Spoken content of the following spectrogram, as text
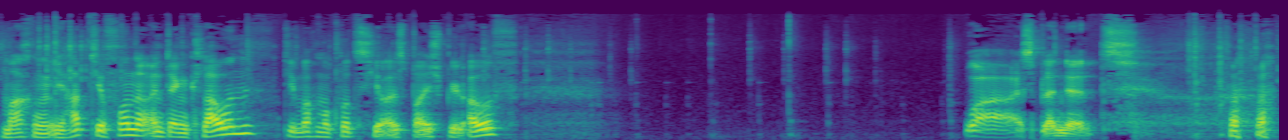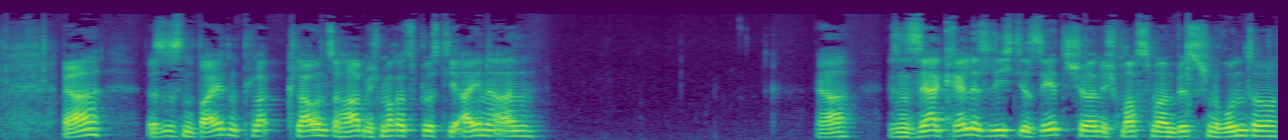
machen. Ihr habt hier vorne an den Klauen, die machen wir kurz hier als Beispiel auf. Wow, es blendet. ja, das ist in beiden Klauen zu haben. Ich mache jetzt bloß die eine an. Ja, ist ein sehr grelles Licht, ihr seht schon. Ich mache es mal ein bisschen runter.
